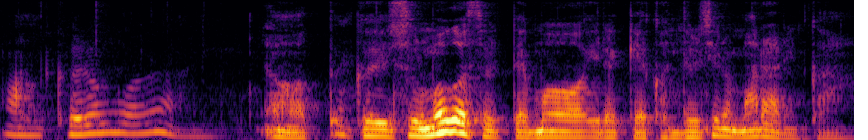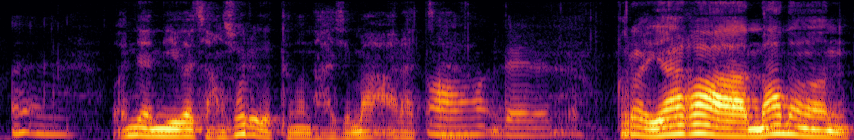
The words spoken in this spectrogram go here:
아, 그런 거는 아니에요. 어, 그 술 먹었을 때 뭐 이렇게 건들지는 말라니까. 네. 언니야 네가 잔소리 같은 건 하지 마 알았지? 아, 네네네. 그래 야가 나는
